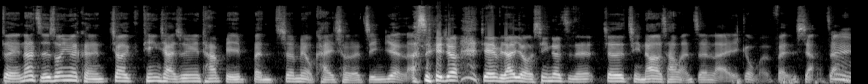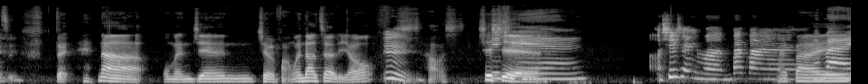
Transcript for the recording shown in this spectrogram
对，那只是说，因为可能叫听起来是因为他别本身没有开车的经验啦，所以就今天比较有幸，就只能就是请到了查婉珍来跟我们分享这样子。对，那我们今天就访问到这里哦。嗯，好，谢谢。谢谢你们，拜拜，拜拜，拜拜。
